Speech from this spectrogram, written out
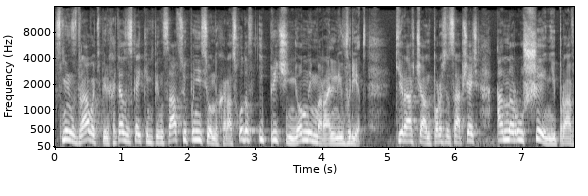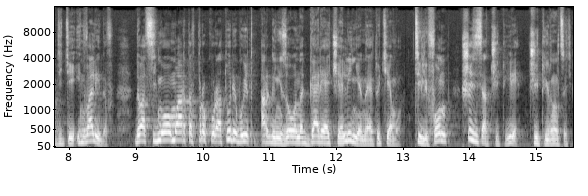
С Минздрава теперь хотят взыскать компенсацию понесенных расходов и причиненный моральный вред. Кировчан просят сообщать о нарушении прав детей-инвалидов. 27 марта в прокуратуре будет организована горячая линия на эту тему. Телефон 64 14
